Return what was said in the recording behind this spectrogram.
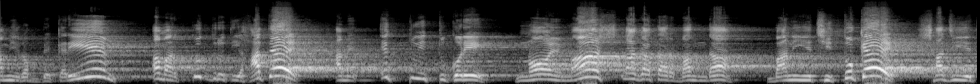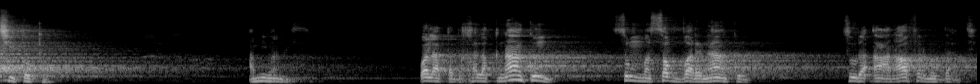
আমি রব্বে করিম, আমার কুদরতি হাতে আমি একটু একটু করে নয় মাস লাগাতার বান্দা বানিয়েছি তোকে, সাজিয়েছি তোকে। আমি বানাইছি ওয়ালাকাদ খালাকনাকুম, সুম্মা সাవ్বারনাকুম সূরা আরাফের মধ্যে আছে।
